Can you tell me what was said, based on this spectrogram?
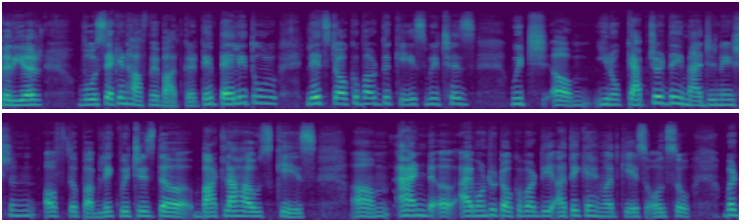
career वो सेकेंड हाफ़ में बात करते हैं। पहले तो let's talk about the case which has which you know captured the imagination of the public which is the Batla House case and I want to talk about the Atiq Ahmed case also but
